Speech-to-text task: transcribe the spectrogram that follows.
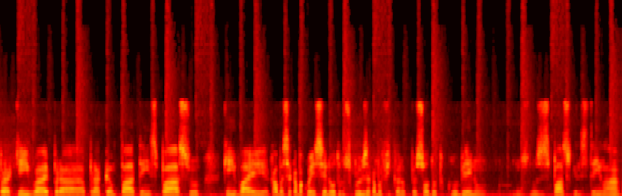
para quem vai para para acampar tem espaço, quem vai acaba você acaba conhecendo outros clubes, acaba ficando com o pessoal do outro clube aí no- nos, nos espaços que eles têm lá,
